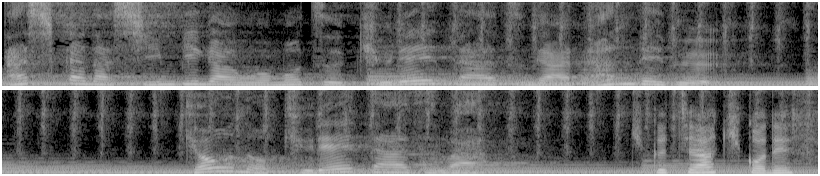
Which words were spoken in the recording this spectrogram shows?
確かな審美眼を持つキュレーターズがランデブー。今日のキュレーターズは菊池亜希子です。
